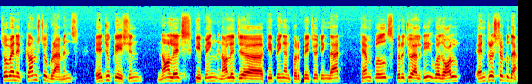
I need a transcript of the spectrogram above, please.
So when it comes to Brahmins, education, knowledge keeping, knowledge uh, keeping and perpetuating that, temples, spirituality was all entrusted to them.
